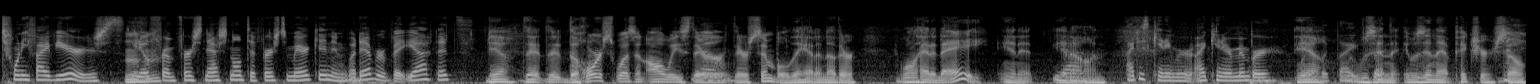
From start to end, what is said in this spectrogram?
25 years. You know, Mhm. from First National to First American and whatever. But yeah, that's yeah, the the, the horse wasn't always their No. their symbol. They had another, well, it had an A in it, you yeah. know, and I just can't even. I can't remember what yeah, it looked like. was but- in the, it was in that picture. So,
